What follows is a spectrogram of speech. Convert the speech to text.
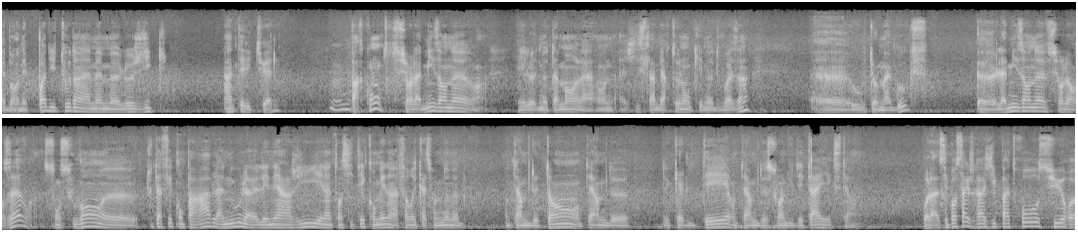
Eh ben, on n'est pas du tout dans la même logique intellectuelle. Mhm. Par contre, sur la mise en œuvre, et notamment là, Gislain Berthelon, qui est notre voisin, euh, ou Thomas Goux, euh, la mise en œuvre sur leurs œuvres sont souvent euh, tout à fait comparables à nous, l'énergie et l'intensité qu'on met dans la fabrication de nos meubles, en termes de temps, en termes de, qualité, en termes de soins du détail, etc. Voilà, c'est pour ça que je réagis pas trop sur.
